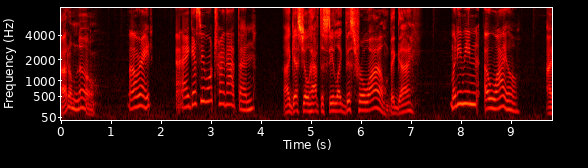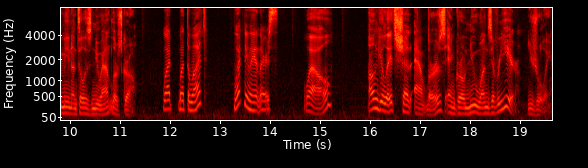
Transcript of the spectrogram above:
I don't know. All right. I guess we won't try that then. I guess you'll have to stay like this for a while, big guy. What do you mean, a while? I mean, until his new antlers grow. What, what the what? What new antlers? Well, ungulates shed antlers and grow new ones every year, usually.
